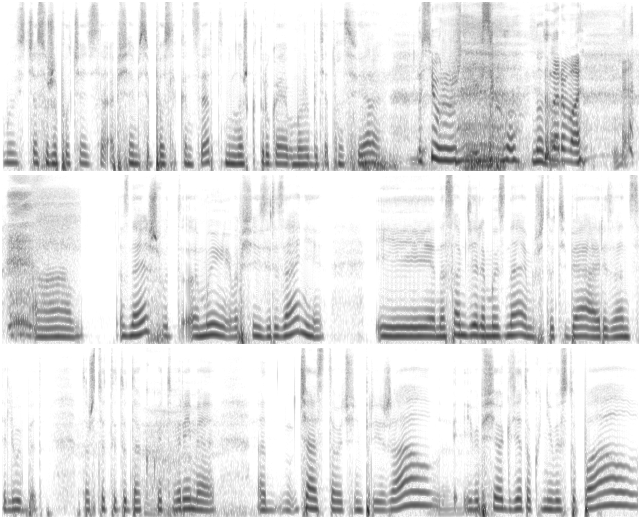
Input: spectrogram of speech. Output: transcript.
Мы сейчас уже, получается, общаемся после концерта. Немножко другая, может быть, атмосфера. Да все уже ушли. Ну Нормально. А, знаешь, вот мы вообще из Рязани, и на самом деле мы знаем, что тебя рязанцы любят. Потому что ты туда какое-то время э, часто очень приезжал, да. и вообще где только не выступал,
